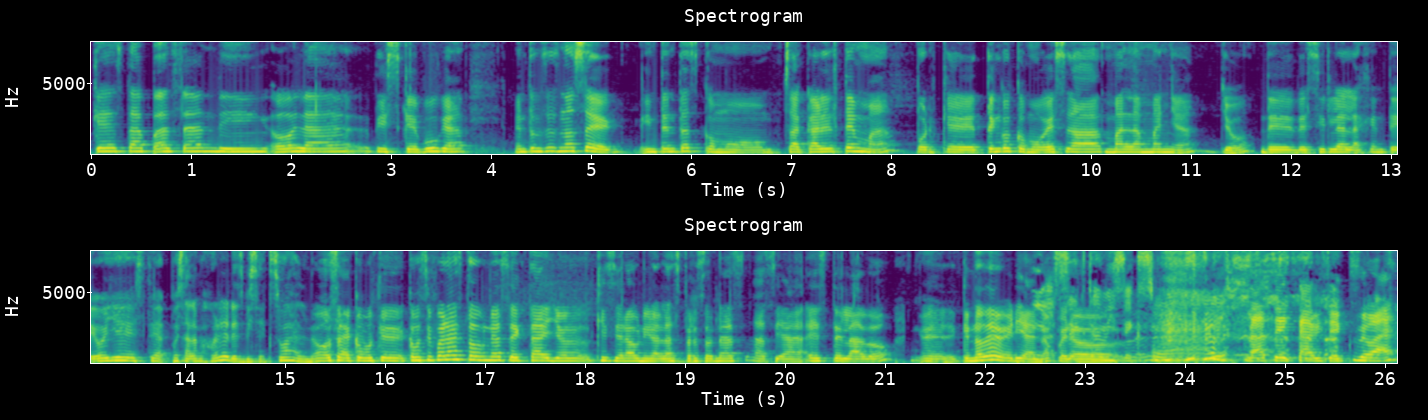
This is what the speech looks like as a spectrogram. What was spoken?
¿qué está pasando? Hola, disque buga. Entonces, no sé, intentas como sacar el tema porque tengo como esa mala maña yo de decirle a la gente, oye, este, pues a lo mejor eres bisexual, ¿no? O sea, como que, como si fuera esto una secta y yo quisiera unir a las personas hacia este lado, eh, que no debería, ¿no? La secta bisexual. la secta bisexual.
